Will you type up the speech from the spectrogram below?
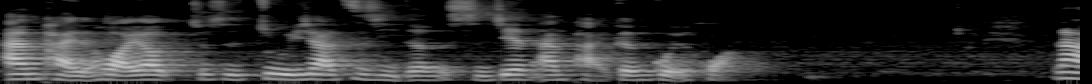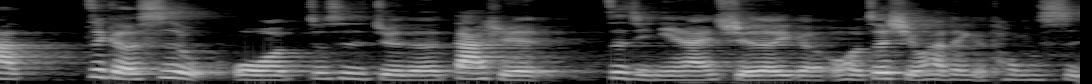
安排的话，要就是注意一下自己的时间安排跟规划。那这个是我就是觉得大学。这几年来学的一个我最喜欢的一个通识，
